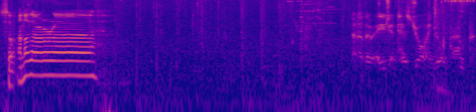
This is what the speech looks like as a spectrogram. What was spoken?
So another uh, Another agent has joined your group.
